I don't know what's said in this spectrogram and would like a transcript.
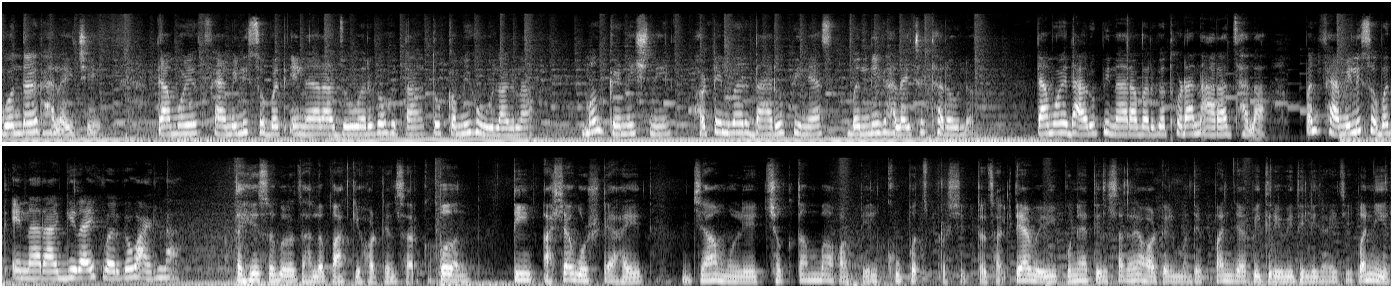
गोंधळ घालायचे. त्यामुळे फॅमिलीसोबत येणारा जो वर्ग होता तो कमी होऊ लागला. मग गणेशने हॉटेलवर दारू पिण्यास बंदी घालायचं ठरवलं. त्यामुळे दारू पिणारा वर्ग थोडा नाराज झाला पण फॅमिलीसोबत येणारा गिराईक वर्ग वाढला. तर हे सगळं झालं बाकी हॉटेलसारखं पण तीन अशा गोष्टी आहेत ज्यामुळे जगदंबा हॉटेल खूपच प्रसिद्ध झाले. त्यावेळी पुण्यातील सगळ्या हॉटेलमध्ये पंजाबी ग्रेव्ही दिली जायची. पनीर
